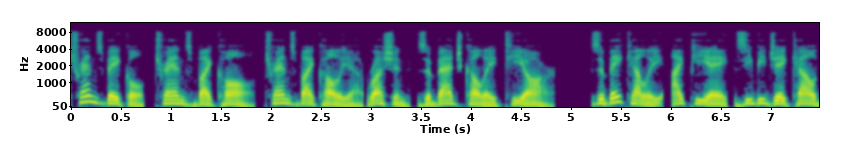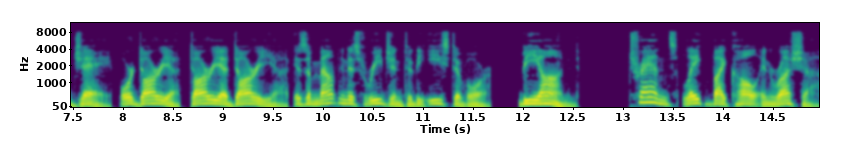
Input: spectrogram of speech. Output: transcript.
Transbaikal, Transbaikal, Transbaikalia Russian, Zabajkale tr. Zabaykali, IPA, Zbj J, or Dauria, Dauria Dauria is a mountainous region to the east of or beyond Trans Lake Baikal in Russia.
